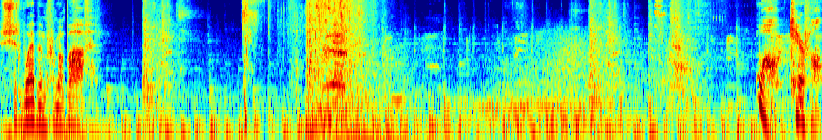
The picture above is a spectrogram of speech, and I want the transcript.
Should web him from above. careful.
